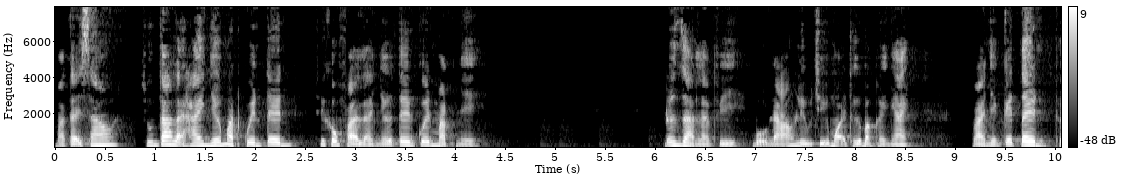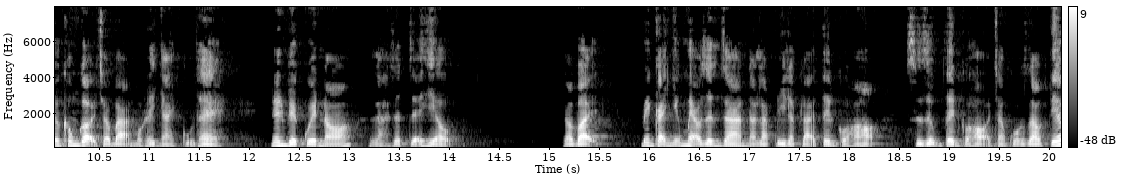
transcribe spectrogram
Mà tại sao chúng ta lại hay nhớ mặt quên tên chứ không phải là nhớ tên quên mặt nhỉ? Đơn giản là vì bộ não lưu trữ mọi thứ bằng hình ảnh và những cái tên thường không gợi cho bạn một hình ảnh cụ thể nên việc quên nó là rất dễ hiểu. Do vậy, bên cạnh những mẹo dân gian là lặp đi lặp lại tên của họ, sử dụng tên của họ trong cuộc giao tiếp,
